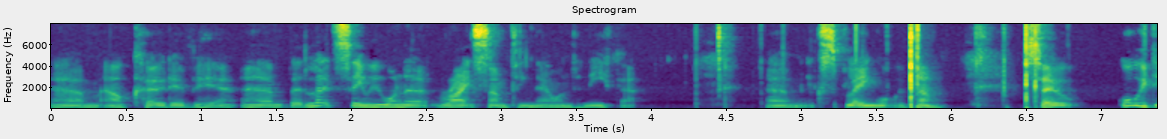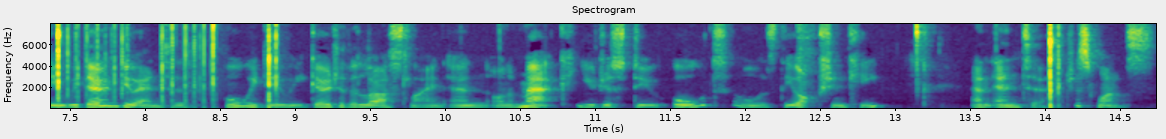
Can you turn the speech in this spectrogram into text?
um, our code over here, um, but let's say we want to write something now underneath that, um, explain what we've done. So all we do, we don't do enter, all we do, we go to the last line, and on a Mac, you just do Alt, or it's the Option key, and enter, just once.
